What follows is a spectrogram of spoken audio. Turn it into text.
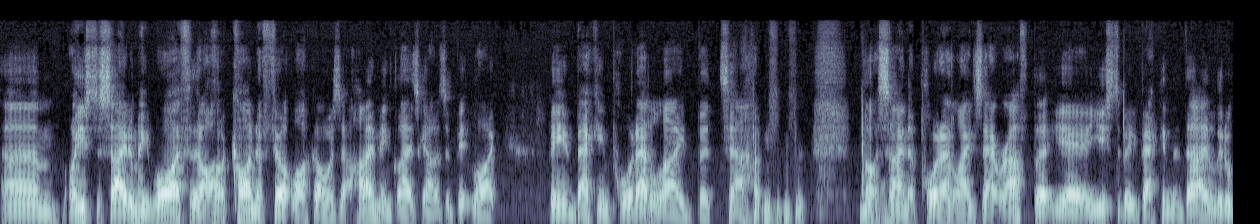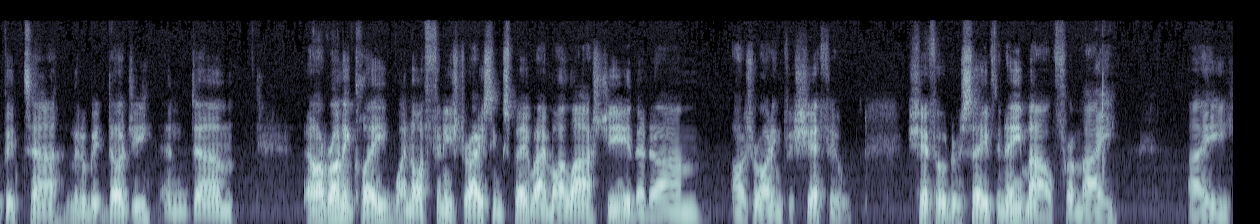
um, I used to say to my wife that I kind of felt like I was at home in Glasgow. It was a bit like being back in Port Adelaide, but um, not saying that Port Adelaide's that rough. But yeah, it used to be back in the day, a little bit, uh, little bit dodgy. And um, ironically, when I finished racing speedway, my last year that um, I was riding for Sheffield, Sheffield received an email from a a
